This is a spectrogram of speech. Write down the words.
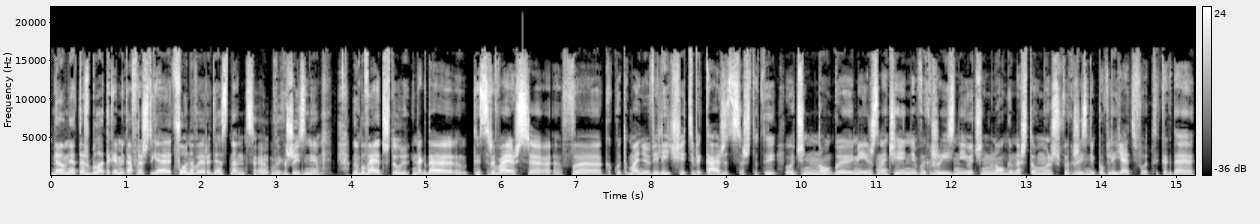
Да, у меня тоже была такая метафора, что я фоновая радиостанция в их жизни. Но бывает, что иногда ты срываешься в какую-то манию величия, тебе кажется, что ты очень много имеешь значения в их жизни и очень много на что можешь в их жизни повлиять. Вот. И когда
